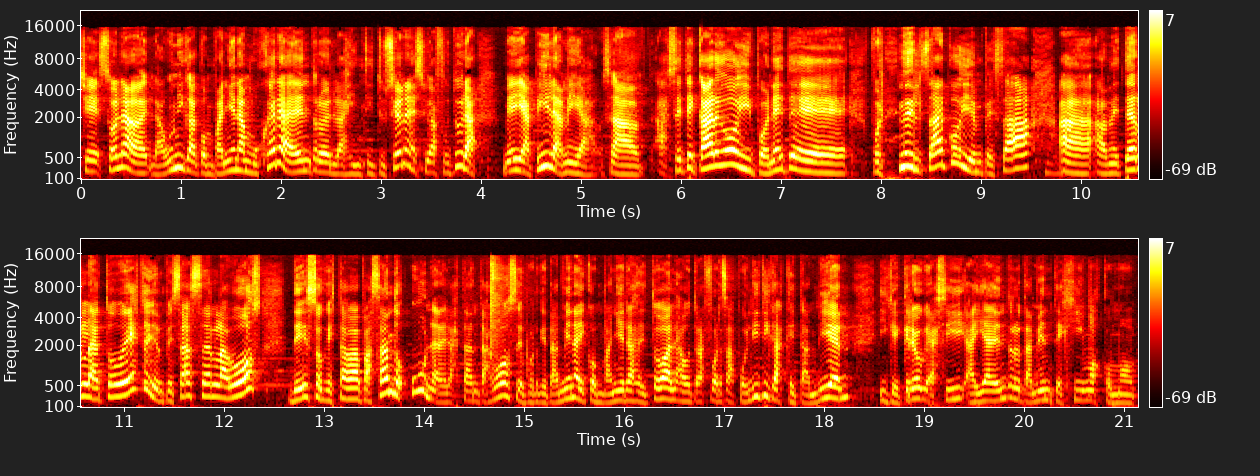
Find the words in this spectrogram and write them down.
che, soy la, única compañera mujer adentro de las instituciones de Ciudad Futura. Media pila, amiga. O sea, hacete cargo y ponete, ponete el saco y empezá a, a meterle a todo esto y empezá a ser la voz de eso que estaba pasando. Una de las tantas voces, porque también hay compañeras de todas las otras fuerzas políticas que también, y que creo que así ahí adentro también tejimos como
